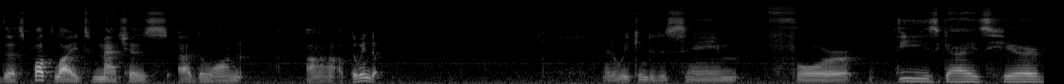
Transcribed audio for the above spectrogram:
the spotlight matches uh, the one uh, of the window. And we can do the same for these guys here.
